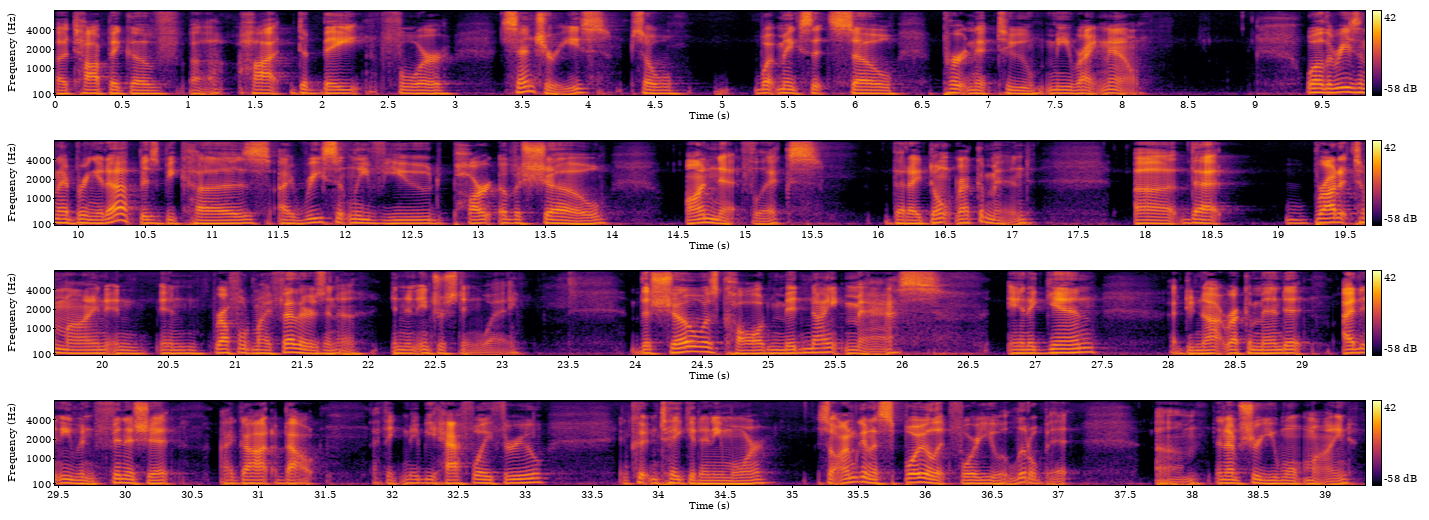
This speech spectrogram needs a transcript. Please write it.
a topic of uh, hot debate for centuries. So, what makes it so pertinent to me right now? Well, the reason I bring it up is because I recently viewed part of a show on Netflix that I don't recommend uh, that brought it to mind and, and ruffled my feathers in a in an interesting way. The show was called Midnight Mass, and again, I do not recommend it. I didn't even finish it. I got about I think maybe halfway through and couldn't take it anymore. So I'm going to spoil it for you a little bit, um, and I'm sure you won't mind.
